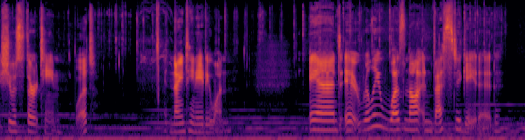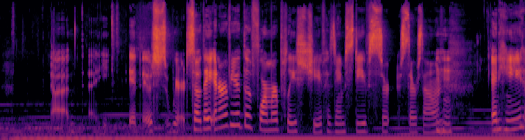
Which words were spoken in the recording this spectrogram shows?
She was 13 What? 1981. And it really was not investigated. It, it was just weird. So they interviewed the former police chief. His name's Steve Cer- Cersone. Mhm. And he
